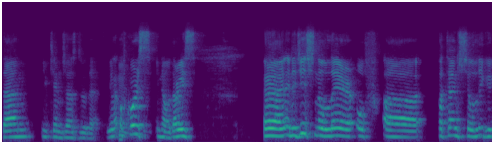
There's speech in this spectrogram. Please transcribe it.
then you can just do that. You know, mm. Of course, you know there is uh, an additional layer of uh, potential legal,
